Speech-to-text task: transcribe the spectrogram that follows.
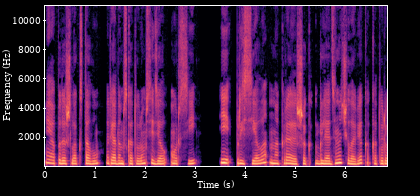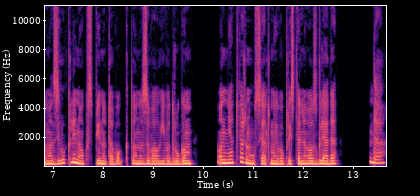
Я подошла к столу, рядом с которым сидел Орси, и присела на краешек, глядя на человека, который возил клинок в спину того, кто называл его другом. Он не отвернулся от моего пристального взгляда. Да,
